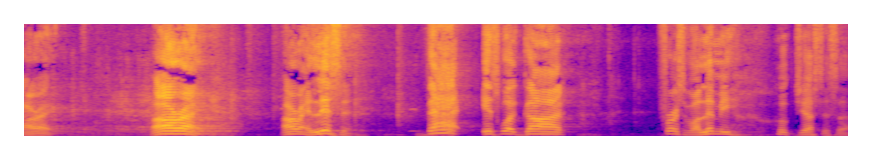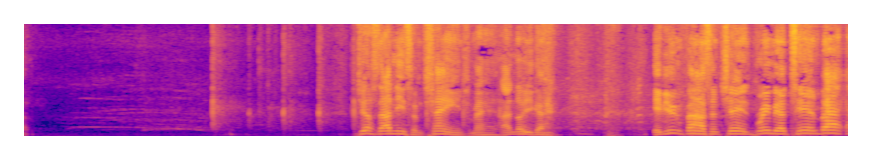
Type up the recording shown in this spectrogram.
All right. All right. All right. Listen, that is what God, first of all, let me hook justice up. Justice, I need some change, man. I know you got, if you can find some change, bring me a 10 back.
